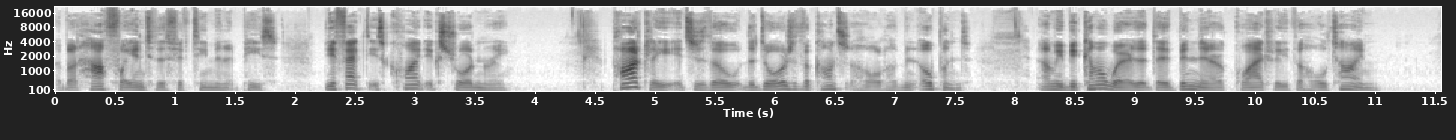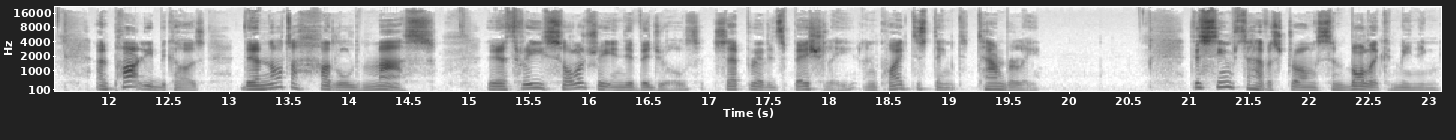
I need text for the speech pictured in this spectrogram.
about halfway into this 15 minute piece, the effect is quite extraordinary. Partly it's as though the doors of the concert hall have been opened, and we become aware that they've been there quietly the whole time. And partly because they're not a huddled mass. They are three solitary individuals, separated spatially and quite distinct timbrally. This seems to have a strong symbolic meaning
